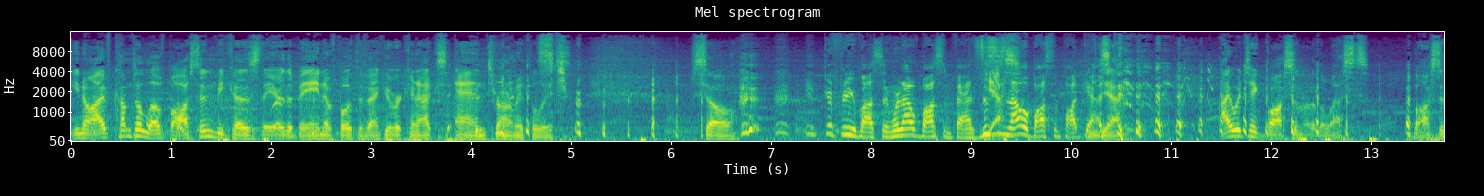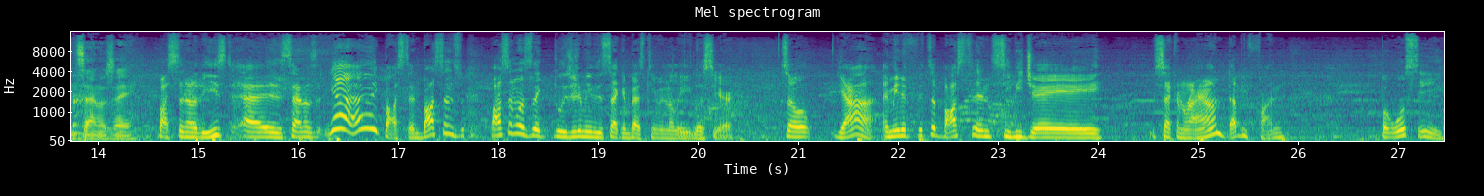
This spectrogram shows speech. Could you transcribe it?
you know, I've come to love Boston because they are the bane of both the Vancouver Canucks and Toronto Maple Leafs. So, Good for you, Boston. We're now Boston fans. This Yes. is now a Boston podcast. yeah, I would take Boston out of the West. Boston, San Jose. Boston out of the East. Uh, San Jose. Yeah, I like Boston. Boston's Boston was like legitimately the second best team in the league this year. So yeah, I mean, if it's a Boston CBJ second round, that'd be fun. But we'll see.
